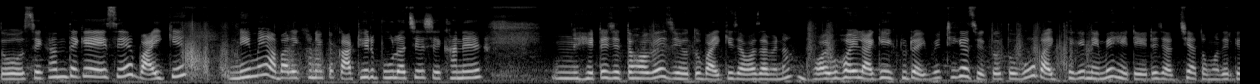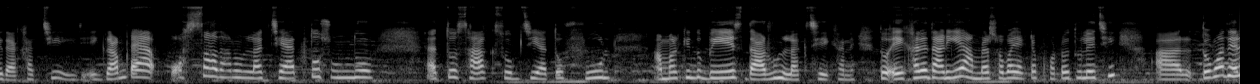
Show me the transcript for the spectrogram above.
তো সেখান থেকে এসে বাইকে নেমে আবার এখানে একটা কাঠের পুল আছে, সেখানে হেঁটে যেতে হবে, যেহেতু বাইকে যাওয়া যাবে না। ভয় ভয় লাগে একটু টাইপের ঠিক আছে? তো তবুও বাইক থেকে নেমে হেঁটে হেঁটে যাচ্ছি আর তোমাদেরকে দেখাচ্ছি। এই যে, এই গ্রামটা অসাধারণ লাগছে, এত সুন্দর, এত শাক সবজি, এত ফুল। আমার কিন্তু বেশ দারুণ লাগছে এখানে। তো এখানে দাঁড়িয়ে আমরা সবাই একটা ফটো তুলেছি। আর তোমাদের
